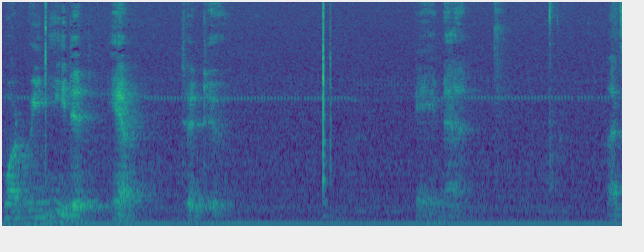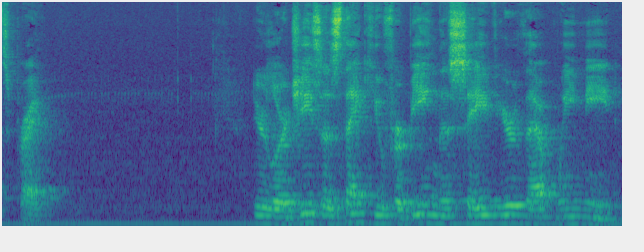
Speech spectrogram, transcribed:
what we needed Him to do. Amen. Let's pray. Dear Lord Jesus, thank you for being the Savior that we need.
